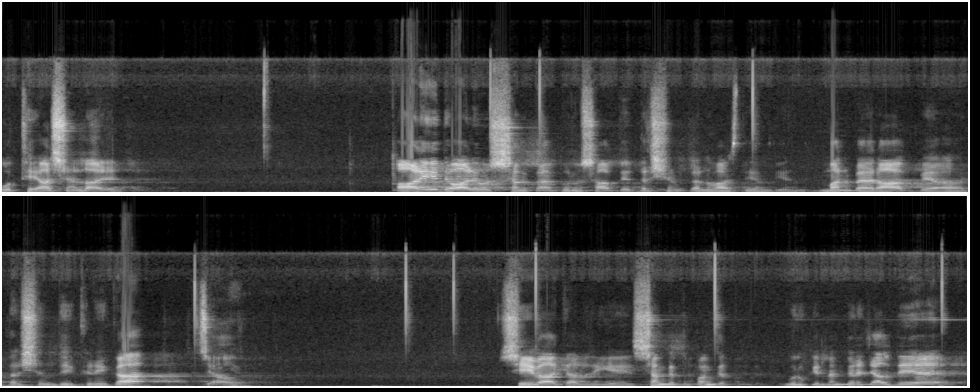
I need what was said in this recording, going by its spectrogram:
ਉੱਥੇ ਆਸਣ ਲਾਏ। ਆਲੇ ਦੁਆਲੇ ਸੰਗਤਾਂ ਗੁਰੂ ਸਾਹਿਬ ਦੇ ਦਰਸ਼ਨ ਕਰਨ ਵਾਸਤੇ ਆਉਂਦੀਆਂ ਨੇ। ਮਨ ਬੈਰਾਗ ਪਿਆ, ਦਰਸ਼ਨ ਦੇਖਣੇ ਕਾ ਚਾਓ। ਸੇਵਾ ਚੱਲ ਰਹੀ ਹੈ ਸੰਗਤ ਪੰਗਤ ਗੁਰੂ ਕੇ ਲੰਗਰ ਚੱਲਦੇ ਐ।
